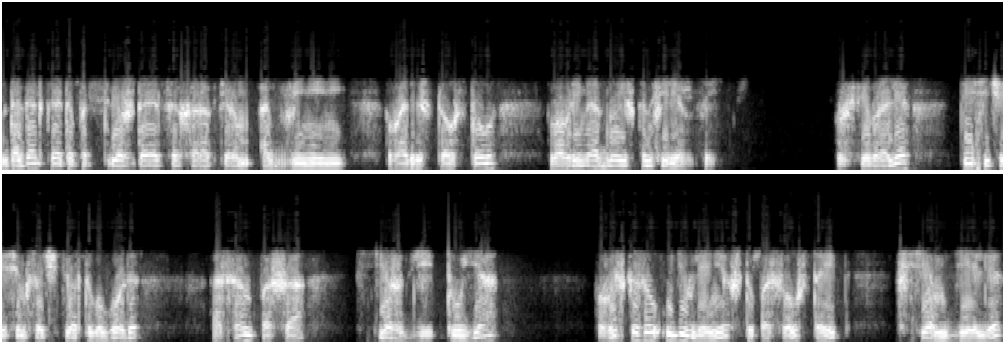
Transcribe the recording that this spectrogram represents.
Догадка эта подтверждается характером обвинений в адрес Толстого во время одной из конференций. В феврале 1704 года Асан-Паша Сердий Туя высказал удивление, что посол стоит всем деле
